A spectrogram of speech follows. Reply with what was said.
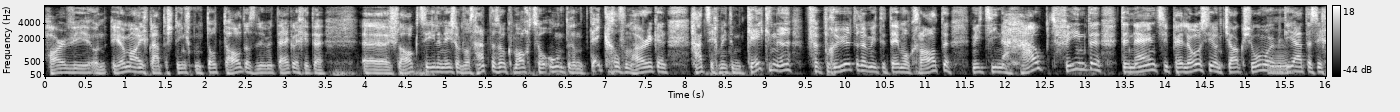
Harvey und Irma. Ich glaube, das stinkt ihm total, dass er nicht mehr täglich in den äh, Schlagzeilen ist. Und was hat er so gemacht? So unter dem Deckel vom Hurricane hat sich mit dem Gegner verbrüdert, mit den Demokraten, mit seinen Hauptfinden, der Nancy Pelosi und Chuck Schumer. Über die hat er sich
